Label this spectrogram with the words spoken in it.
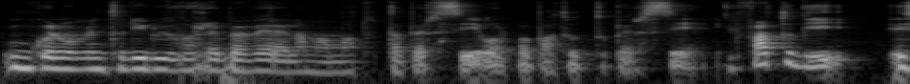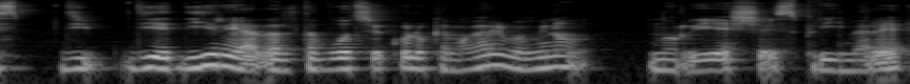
in quel momento lì lui vorrebbe avere la mamma tutta per sé o il papà tutto per sé. Il fatto di, di, di dire ad alta voce quello che magari il bambino non riesce a esprimere,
